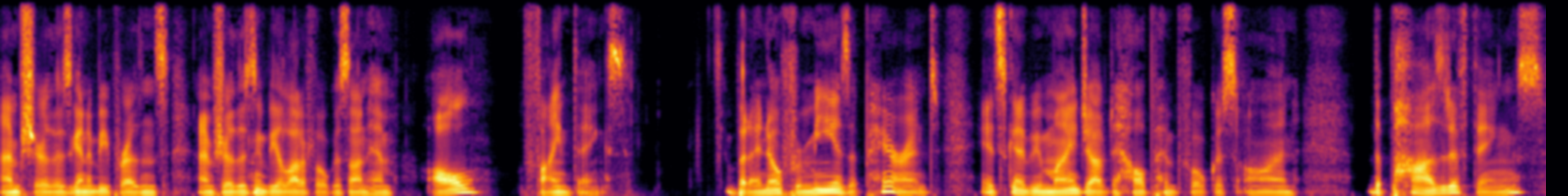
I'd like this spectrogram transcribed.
I'm sure there's going to be presents. I'm sure there's going to be a lot of focus on him. All fine things. But I know for me as a parent, it's going to be my job to help him focus on the positive things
